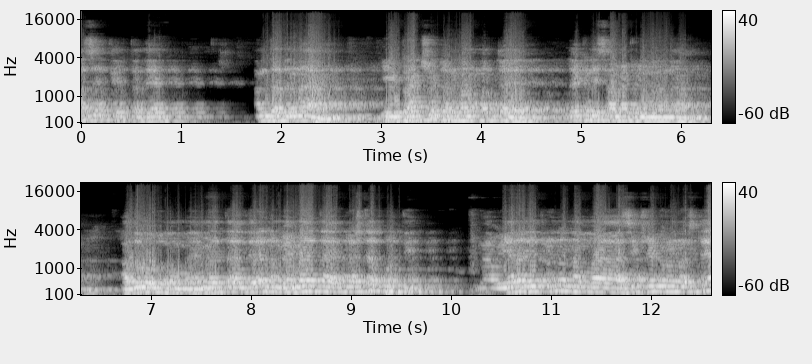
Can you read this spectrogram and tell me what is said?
ಆಸಕ್ತಿ ಇರ್ತದೆ. ಅಂತದನ್ನ ಈ ಅನ್ನ ಮತ್ತೆ ಲೇಖನಿ ಸಾಮಗ್ರಿಗಳನ್ನ ಅದು ನಮ್ಮ ಹೆಮ್ಮೆತ ಅಂದ್ರೆ ನಮ್ಮ ಹೆಮ್ಮೆತ ಕ್ಲಸ್ಟರ್ ಪೂರ್ತಿ. ನಾವು ಏನಾದ್ರು ನಮ್ಮ ಶಿಕ್ಷಕರು ಅಷ್ಟೇ,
